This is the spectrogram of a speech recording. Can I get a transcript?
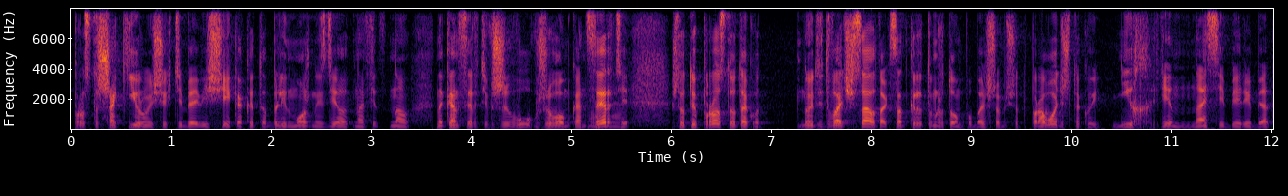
просто шокирующих тебя вещей, как это, блин, можно сделать на, на, на концерте вживую, в живом концерте, угу. что ты просто так вот ну, эти два часа вот так с открытым ртом, по большому счету, проводишь, такой, ни хрена себе, ребят.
